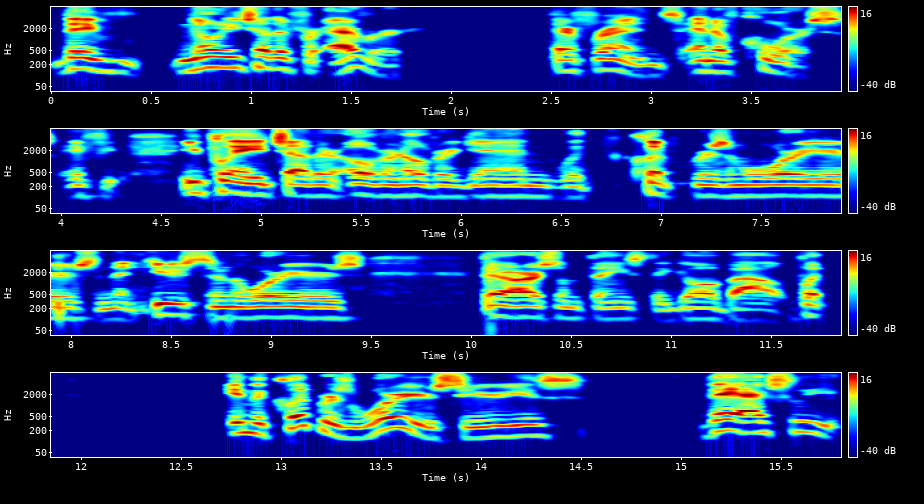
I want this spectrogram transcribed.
they've known each other forever. They're friends. And of course, if you play each other over and over again with Clippers and Warriors and then Houston and the Warriors, there are some things to go about. But in the Clippers Warriors series, they actually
